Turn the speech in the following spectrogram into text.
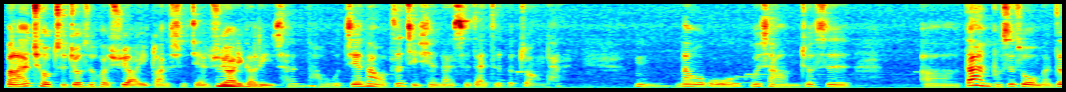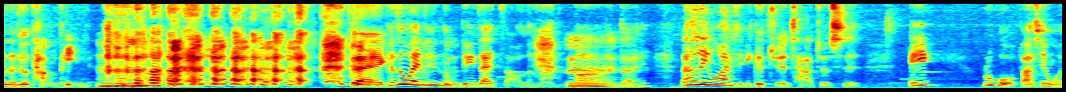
本来求职就是会需要一段时间，需要一个历程，好，我接纳我自己现在是在这个状态，嗯，那我我我想就是，呃，当然不是说我们真的就躺平。对，可是我已经努力在找了嘛。嗯，对。那另外是一个觉察就是，诶，如果我发现我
